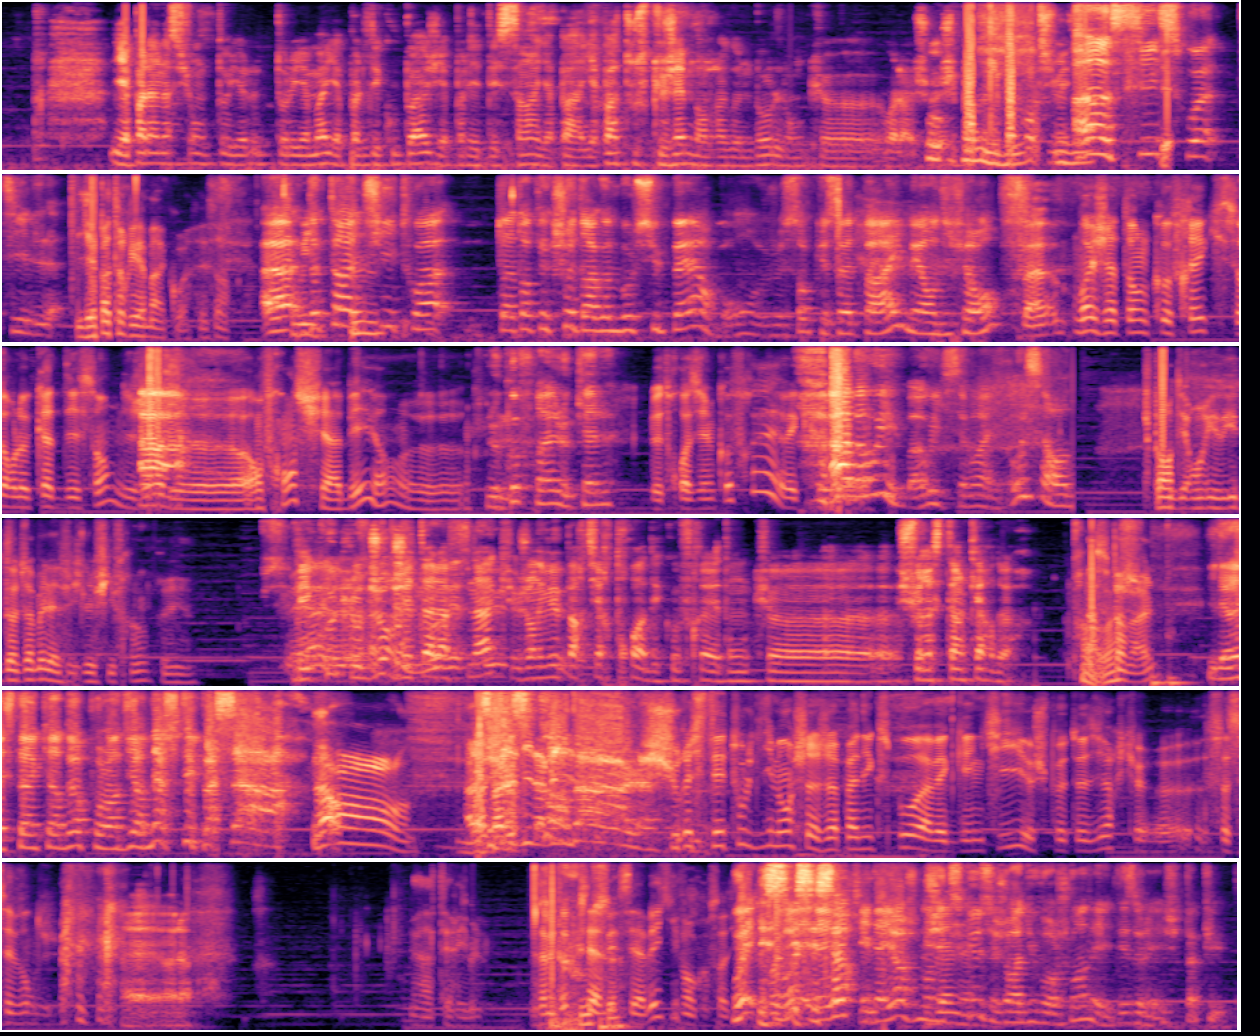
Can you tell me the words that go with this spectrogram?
il n'y a pas la nation de Toriyama, il n'y a pas le découpage, il n'y a pas les dessins, il n'y a, pas- il y a pas tout ce que j'aime dans Dragon Ball, donc euh, voilà, je pas, j'ai pas continué. Ainsi soit-il. Il n'y a pas Toriyama quoi, c'est ça. Euh, Oui. Dr. Hachi, toi, t'attends quelque chose de Dragon Ball Super? Bon, je sens que ça va être pareil, mais en différent. Bah, moi j'attends le coffret qui sort le 4 décembre déjà Ah. de- en France chez AB, hein, euh, Le coffret, lequel? Le troisième coffret avec. euh, Ah bah oui, bah oui, c'est vrai. Oui, ça rend- Je sais pas, on dit- on- il donne jamais les, les chiffres. Hein. Mais écoute, l'autre jour j'étais à la Fnac, j'en ai vu partir trois des coffrets, donc euh, je suis resté un quart d'heure. Ah, c'est pas vache. mal. Il est resté un quart d'heure pour leur dire N'achetez pas ça Non Ah, C'est bah, un le- scandale Je suis resté tout le dimanche à Japan Expo avec Genki, je peux te dire que euh, ça s'est vendu. Euh, voilà. Ah, terrible. Ça m'étonne que c'est ça. AB, c'est AB qui font encore ça. Oui, Et c'est c'est- vrai, c'est et ça Et d'ailleurs, je m'en excuse, j'aurais dû vous rejoindre et désolé, j'ai pas pu.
